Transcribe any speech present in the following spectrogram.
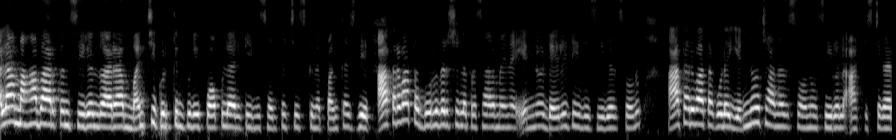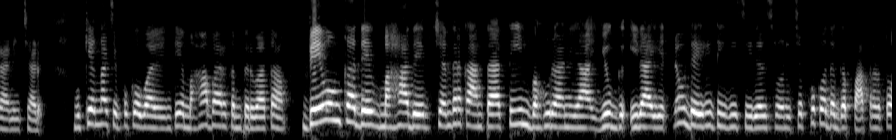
అలా మహాభారతం సీరియల్ ద్వారా మంచి గుర్తింపుని పాపులారిటీని సొంతం చేసుకున్న పంకజ్ దేవ్ ఆ తర్వాత దూరదర్శన్లో ప్రసారమైన ఎన్నో డైలీ టీవీ సీరియల్స్ లోను ఆ తర్వాత కూడా ఎన్నో ఛానల్స్ లోను సీరియల్ ఆర్టిస్ట్గా రాణించాడు. ముఖ్యంగా చెప్పుకోవాలంటే మహాభారతం తర్వాత దేవోంకా దేవ్ మహాదేవ్ చంద్రకాంత తీన్ బహురానియా యుగ్ ఇలా ఎన్నో డైలీ టీవీ సీరియల్స్లోని చెప్పుకోదగ్గ పాత్రలతో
